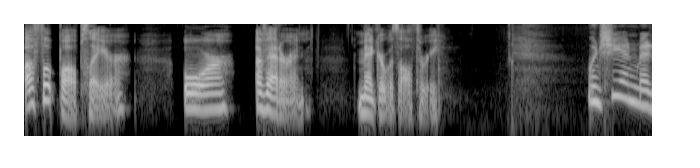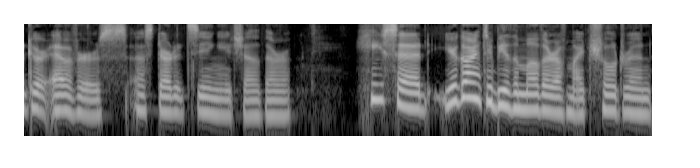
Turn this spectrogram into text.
a football player, or a veteran. Medgar was all three. When she and Medgar Evers uh, started seeing each other, he said, You're going to be the mother of my children.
